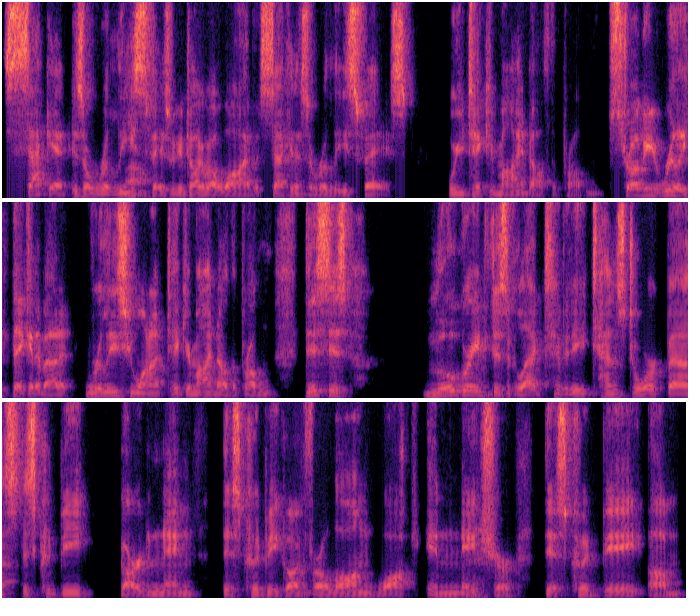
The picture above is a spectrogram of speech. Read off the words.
Second is a release wow. phase. We can talk about why, but second is a release phase where you take your mind off the problem. Struggle, you're really thinking about it. Release, you want to take your mind off the problem. This is low grade physical activity tends to work best. This could be gardening this could be going for a long walk in nature. This could be um,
